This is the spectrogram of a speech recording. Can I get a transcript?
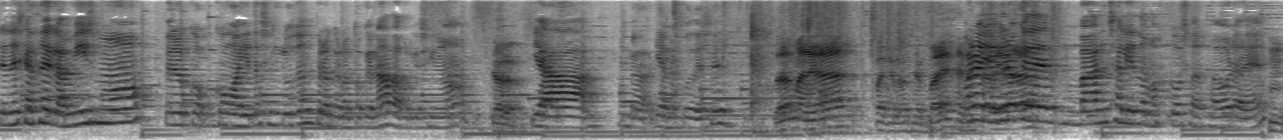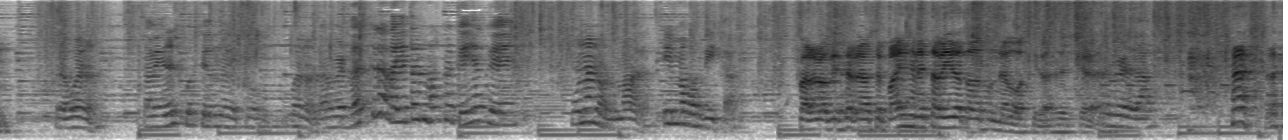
tienes que hacer la mismo, pero con, con galletas sin gluten, pero que no toque nada, porque si no, claro. ya, ya, no puede ser. De todas maneras, para que lo sepáis. en Bueno, yo creo que van saliendo más cosas ahora, ¿eh? Mm. Pero bueno, también es cuestión de... que- Bueno, la verdad es que la galleta es más pequeña que una normal y más gordita, Para lo que se- lo sepáis, en esta vida todo es un negocio, así que. es verdad.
